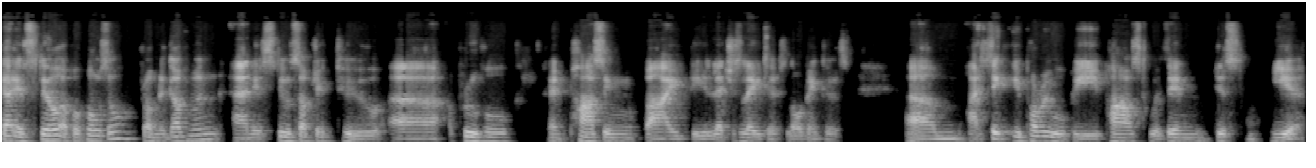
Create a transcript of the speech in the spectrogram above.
That is still a proposal from the government and is still subject to uh, approval and passing by the legislators, lawmakers. Um, I think it probably will be passed within this year.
